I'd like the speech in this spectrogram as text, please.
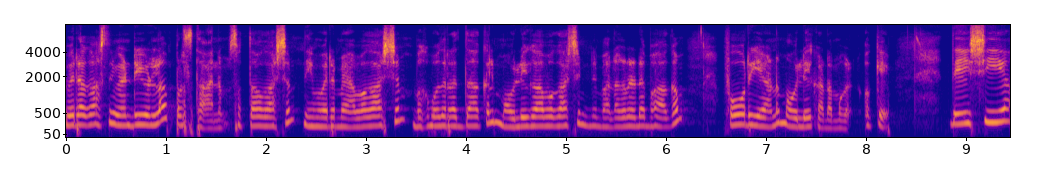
വിവരാവകാശത്തിന് വേണ്ടിയുള്ള പ്രസ്ഥാനം. സ്വത്തവകാശം നിയമപരമായ അവകാശം ബഹുമതി റദ്ദാക്കൽ മൗലികാവകാശം ഭരണഘടനയുടെ ഭാഗം ഫോറിയാണ് മൗലിക കടമകൾ. ഓക്കെ ദേശീയ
